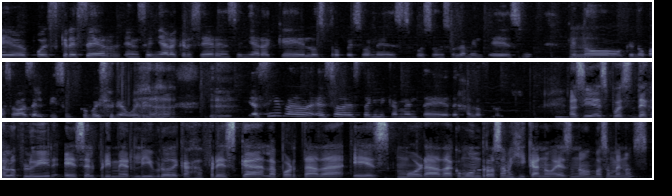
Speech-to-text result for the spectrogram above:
eh, pues crecer, enseñar a crecer, enseñar a que los tropezones pues son solamente eso, que, no, que no pasabas del piso, como dice mi abuelita. y, así, pero eso es técnicamente déjalo fluir. Así es, pues Déjalo Fluir es el primer libro de caja fresca. La portada es morada, como un rosa mexicano es, ¿no? Más o menos.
